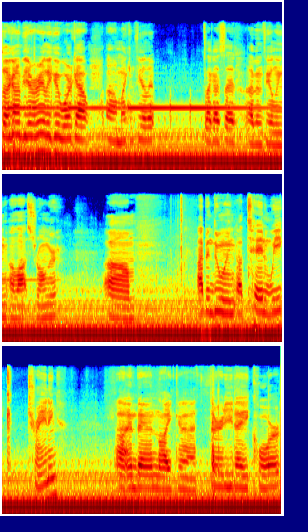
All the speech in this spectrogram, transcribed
So it's gonna be a really good workout. Um, I can feel it. Like I said, I've been feeling a lot stronger. Um, I've been doing a 10 week training uh, and then like a 30 day core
